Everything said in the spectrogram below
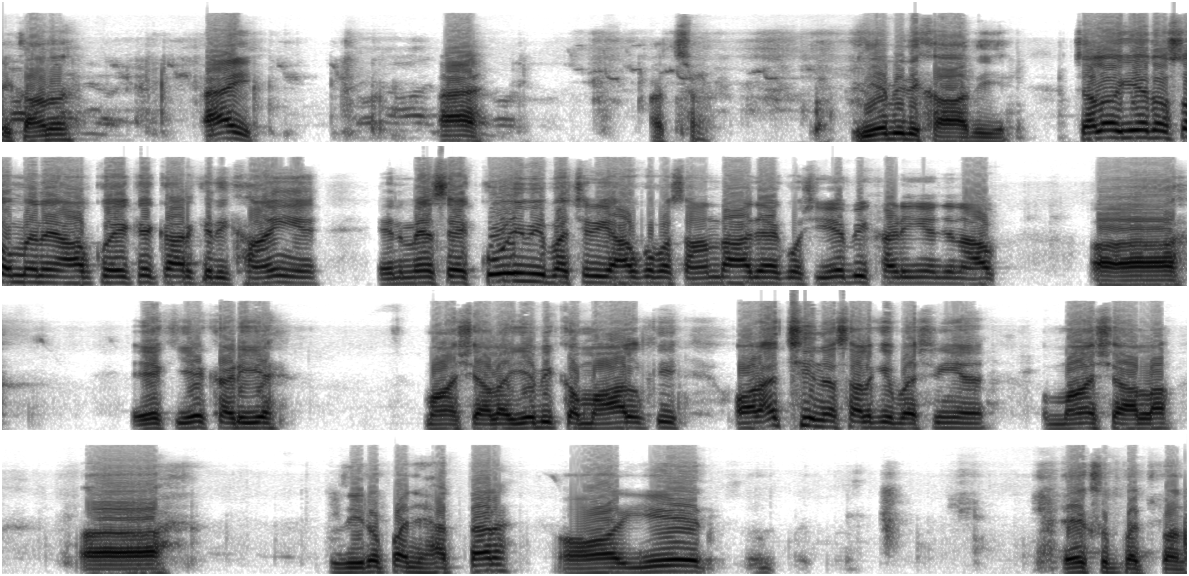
इक्यानवे। आई। अच्छा। ये भी दिखा दिए। चलो ये दोस्तों, मैंने आपको एक एक करके दिखाई है। इनमें से कोई भी बछड़ी आपको पसंद आ जाए, कुछ ये भी खड़ी है जनाब। एक ये खड़ी है। माशाल्लाह, ये भी कमाल की और अच्छी नस्ल की बछड़ी है। माशाल्लाह। ज़ीरो पचहत्तर और ये एक सौ पचपन।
